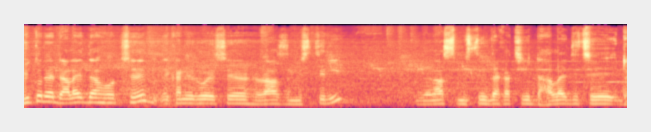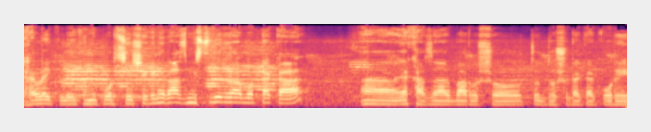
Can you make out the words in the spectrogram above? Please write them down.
ভিতরে ডালাই দেওয়া হচ্ছে, এখানে রয়েছে রাজমিস্ত্রি। রাজমিস্ত্রি দেখাচ্ছি, ঢালাই দিচ্ছে ঢালাইগুলো এখানে পড়ছে সেখানে রাজমিস্ত্রির আবার টাকা। এক হাজার, বারোশো, চোদ্দোশো টাকা করে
